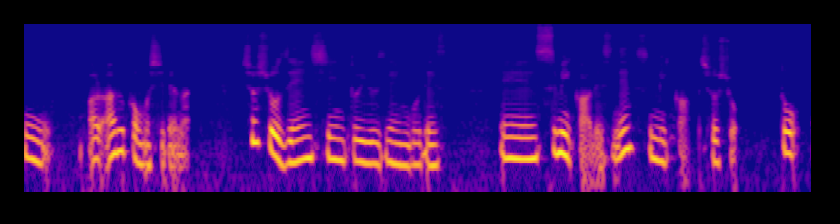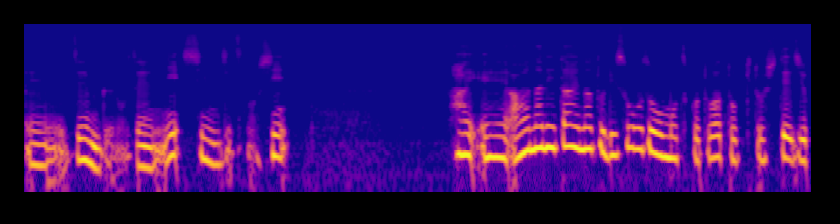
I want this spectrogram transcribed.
うんあるあるかもしれない。諸書前進という前後です。えー、スミカですね。スミカ諸書と、えー、全部の善に真実の真。はい、えー、ああなりたいなと理想像を持つことは時として自己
